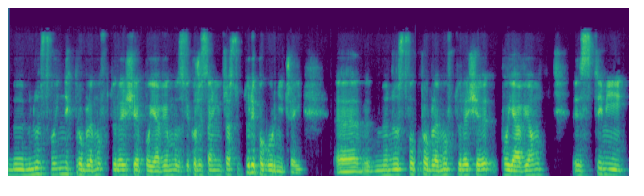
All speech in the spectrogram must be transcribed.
mnóstwo innych problemów, które się pojawią z wykorzystaniem infrastruktury pogórniczej mnóstwo problemów, które się pojawią z tymi,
